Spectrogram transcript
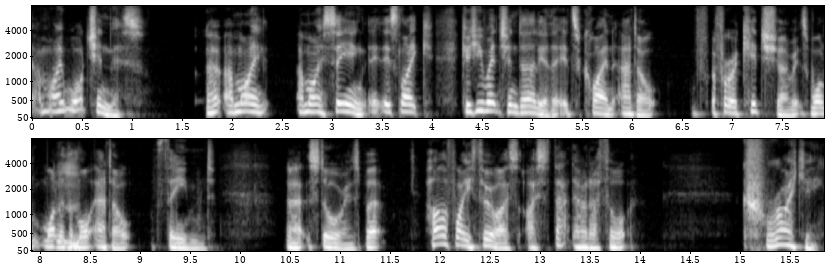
am I watching this? Uh, am I am I seeing? It's like because you mentioned earlier that it's quite an adult for a kids show. It's one one mm. of the mm. more adult themed uh, stories. But halfway through, I, I sat there and I thought, crikey,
